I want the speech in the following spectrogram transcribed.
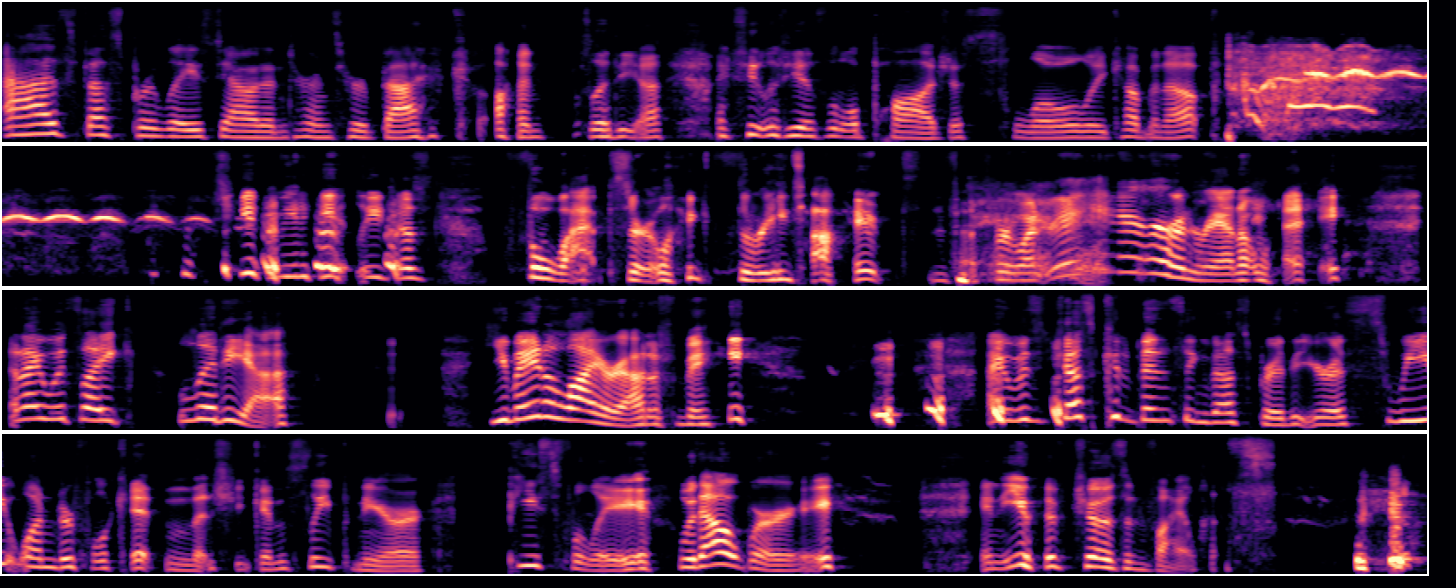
as Vesper lays down and turns her back on Lydia, I see Lydia's little paw just slowly coming up. she immediately just thwaps her like three times. And Vesper went and ran away. And I was like, Lydia, you made a liar out of me. I was just convincing Vesper that you're a sweet, wonderful kitten that she can sleep near peacefully without worry. And you have chosen violence. you have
